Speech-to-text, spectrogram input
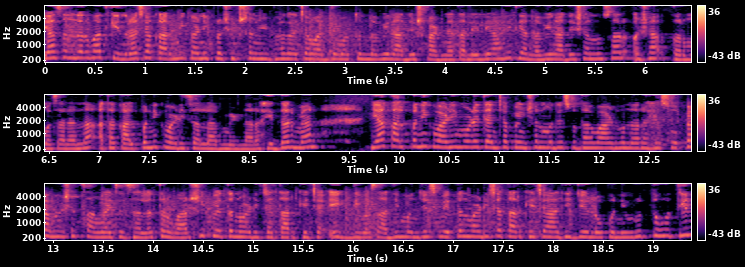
या संदर्भात केंद्राच्या कार्मिक आणि प्रशिक्षण शिक्षण विभागाच्या माध्यमातून नवीन आदेश काढण्यात आलेले आहेत. या नवीन आदेशानुसार अशा कर्मचाऱ्यांना आता काल्पनिक वाढीचा लाभ मिळणार आहे. दरम्यान या काल्पनिक वाढीमुळे त्यांच्या पेन्शनमध्ये सुद्धा वाढ होणार आहे. सोप्या भाषेत सांगायचं झालं तर वार्षिक वेतनवाढीच्या तारखेच्या एक दिवस आधी म्हणजेच वेतनवाढीच्या तारखेच्या आधी जे लोक निवृत्त होतील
